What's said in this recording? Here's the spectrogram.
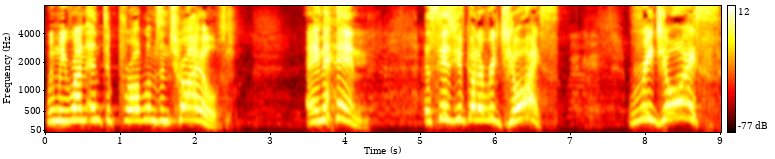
When we run into problems and trials. Amen. It says you've got to rejoice. Rejoice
